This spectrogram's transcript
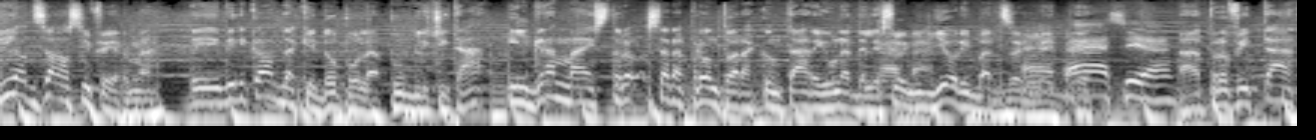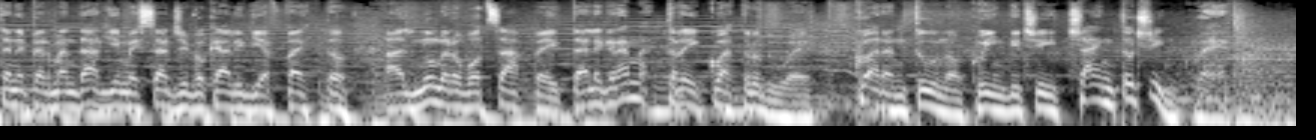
Lo zoo si ferma e vi ricorda che dopo la pubblicità il gran maestro sarà pronto a raccontare una delle sue beh. migliori barzellette. Eh, sì, eh. Approfittatene per mandargli messaggi vocali di affetto al numero WhatsApp e Telegram 342 41 15 105.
